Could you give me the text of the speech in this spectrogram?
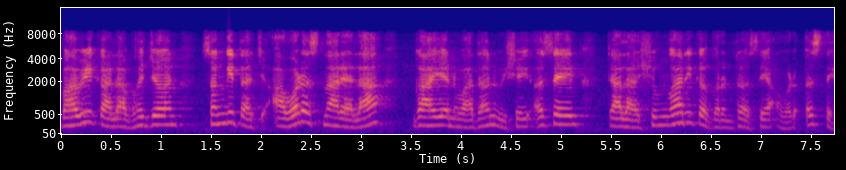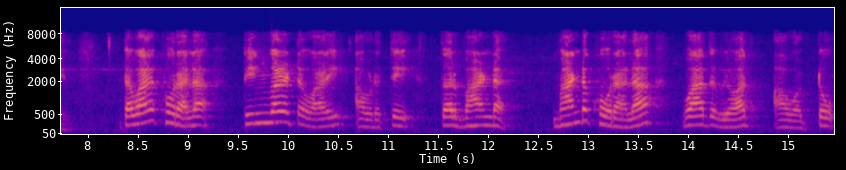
भाविकाला भजन संगीताची आवड असणाऱ्याला गायनवादन विषय विषयी असेल त्याला शृंगारिक ग्रंथ असे आवड असते. टवाळखोराला टिंगळ टवाळी आवडते तर भांड भांडखोराला वादविवाद आवडतो.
